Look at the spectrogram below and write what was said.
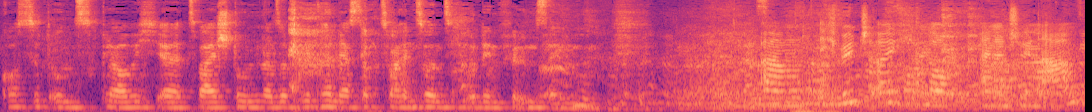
kostet uns, glaube ich, äh, zwei Stunden. Also wir können erst ab 22 Uhr den Film senden. Ähm, ich wünsche euch noch einen schönen Abend.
